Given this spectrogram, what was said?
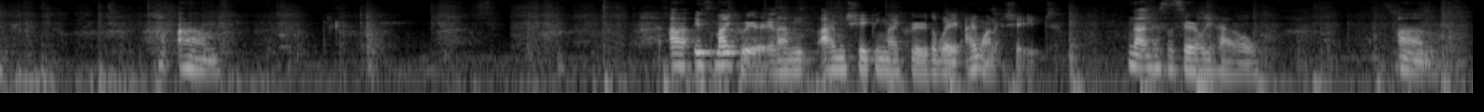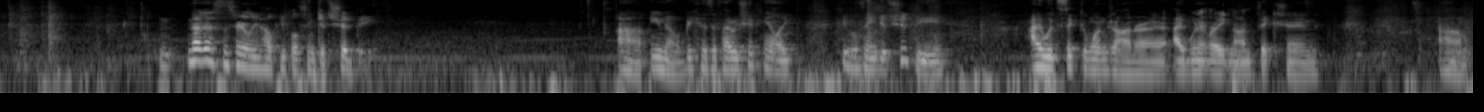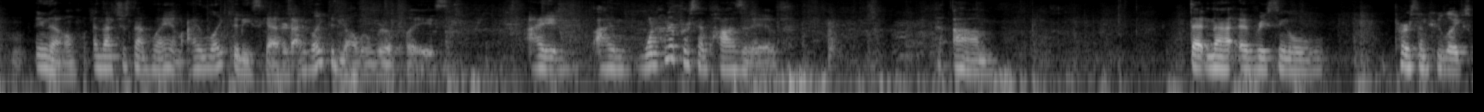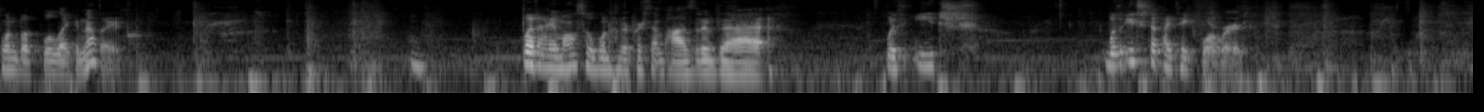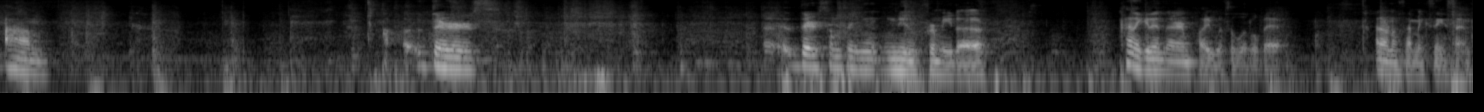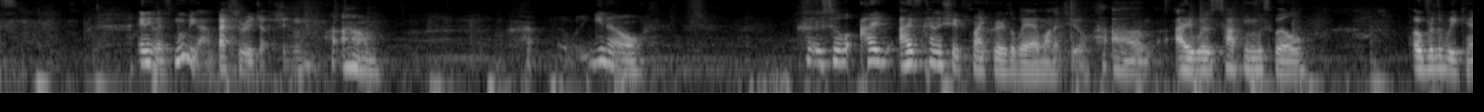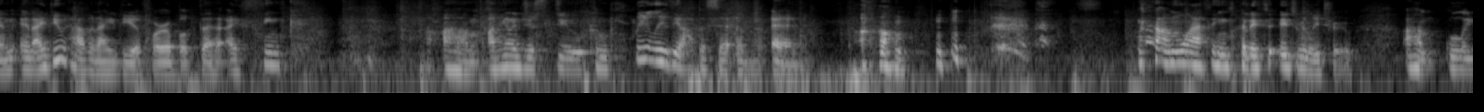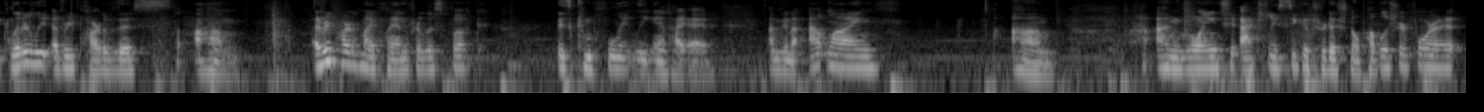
um uh, it's my career and I'm I'm shaping my career the way I want it shaped. Not necessarily how um not necessarily how people think it should be. Uh, you know because if i was shaping it like people think it should be i would stick to one genre. I wouldn't write nonfiction. Um, you know and that's just not who i am. I like to be scattered. I like to be all over the place. I i'm 100% positive um, that not every single person who likes one book will like another. But I am also 100% positive that with each with each step I take forward, um, there's uh, there's something new for me to kind of get in there and play with a little bit. I don't know if that makes any sense. Anyways, moving on, back to rejection. Um, you know, so I've, I've kind of shaped my career the way I wanted to. Um, I was talking with Will over the weekend, and I do have an idea for a book that I think um, I'm gonna just do completely the opposite of Ed. Um, I'm laughing, but it's it's really true. Um, like literally every part of this, um, every part of my plan for this book is completely anti-ed. I'm gonna outline. Um, I'm going to actually seek a traditional publisher for it.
